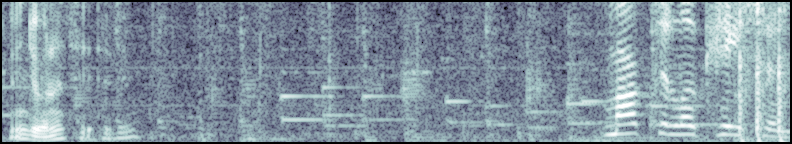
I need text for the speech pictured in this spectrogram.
Ada. ya? Ini gimana sih tadi? Marked a location.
